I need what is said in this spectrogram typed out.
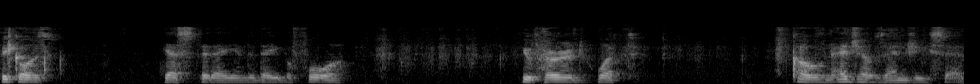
Because yesterday and the day before, you've heard what Koun Ejo Zenji said,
